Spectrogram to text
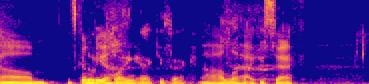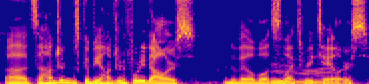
um it's gonna be a playing hacky sack. Uh, I love hacky sack. Uh, it's a hundred. It's gonna be one hundred forty dollars and available at select Mm. retailers.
